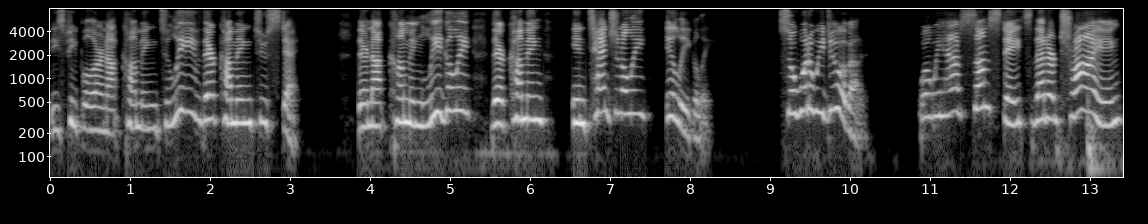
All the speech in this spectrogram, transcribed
These people are not coming to leave, they're coming to stay. They're not coming legally, they're coming intentionally, illegally. So, what do we do about it? Well, we have some states that are trying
